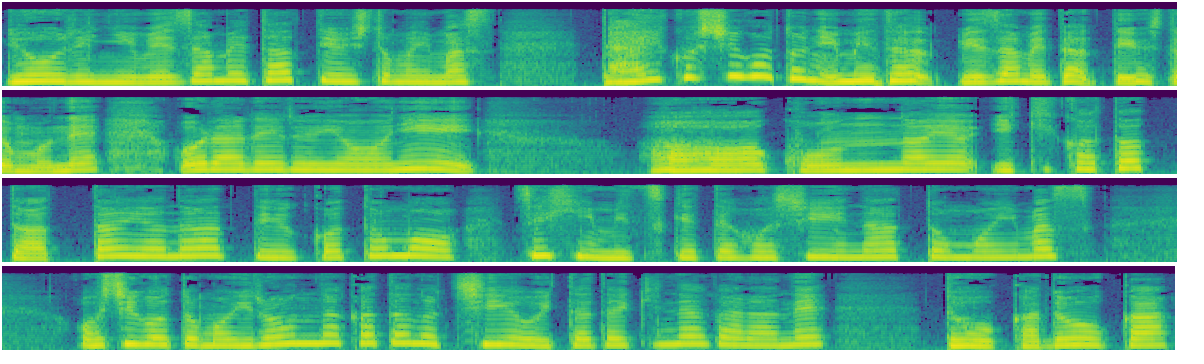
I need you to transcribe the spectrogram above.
料理に目覚めたっていう人もいます。大工仕事に目覚めたっていう人もね、おられるように、ああ、こんな生き方ってあったんやなっていうこともぜひ見つけてほしいなと思います。お仕事もいろんな方の知恵をいただきながらね、どうかどうか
